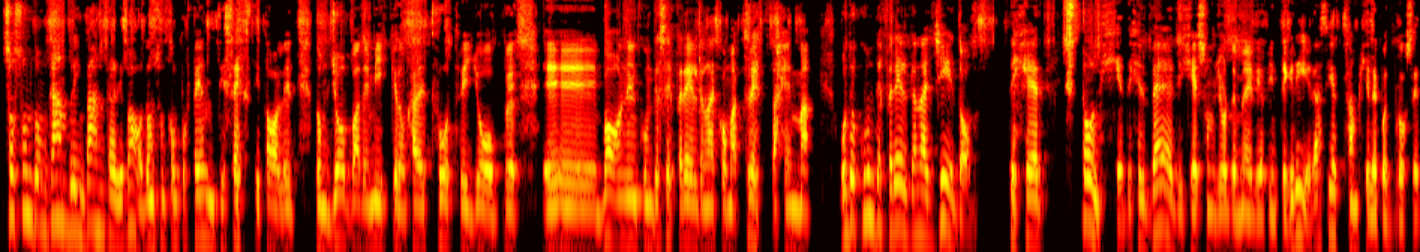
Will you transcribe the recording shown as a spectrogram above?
Så som de gamla invandrare var, de som kom på 50-60-talet. De jobbade mycket, de hade två, tre jobb. Eh, eh, barnen kunde se föräldrarna komma trötta hemma. Och då kunde föräldrarna ge dem det här stolthet, det här värdighet som gör det möjligt att integreras i ett samhälle på ett bra sätt.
